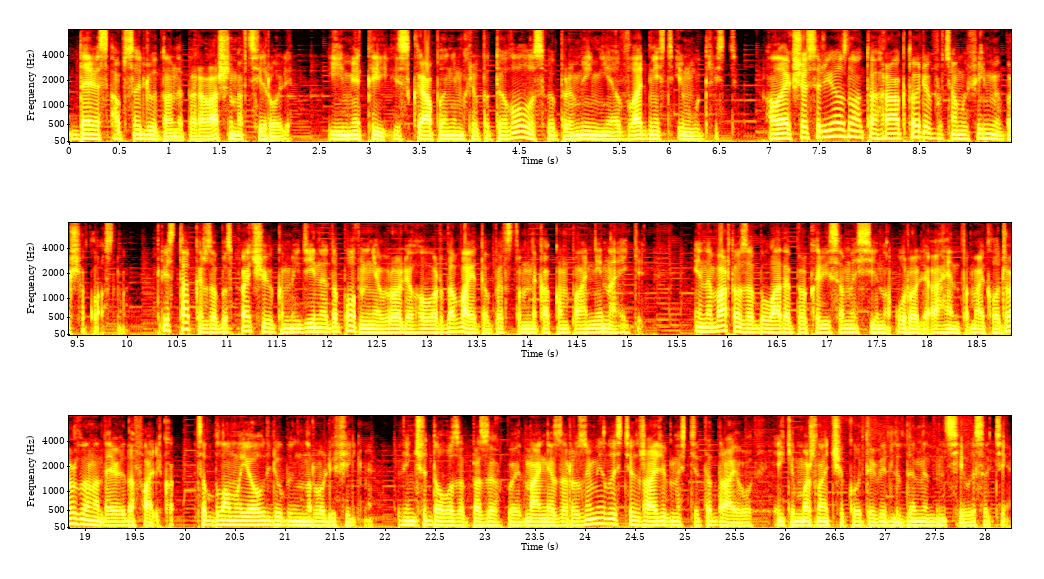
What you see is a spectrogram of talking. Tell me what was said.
Девіс абсолютно не перевершена в цій ролі. Її м'який із крапленням хрипоти голос випромінює владність і мудрість. Але якщо серйозно, то гра акторів у цьому фільмі першокласна. Кріс Такер забезпечує комедійне доповнення в ролі Говарда Вайта, представника компанії Nike. І не варто забувати про Кріса Месіно у ролі агента Майкла Джордана Девіда Фалько. Це була моя улюблена роль у фільмі. Він чудово зобразив поєднання зарозумілості, жадібності та драйву, які можна очікувати від людини на цій висоті.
